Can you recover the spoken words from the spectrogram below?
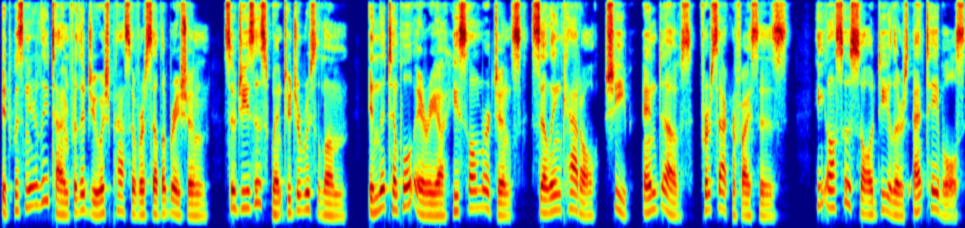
It was nearly time for the Jewish Passover celebration, so Jesus went to Jerusalem. In the temple area, he saw merchants selling cattle, sheep, and doves for sacrifices. He also saw dealers at tables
